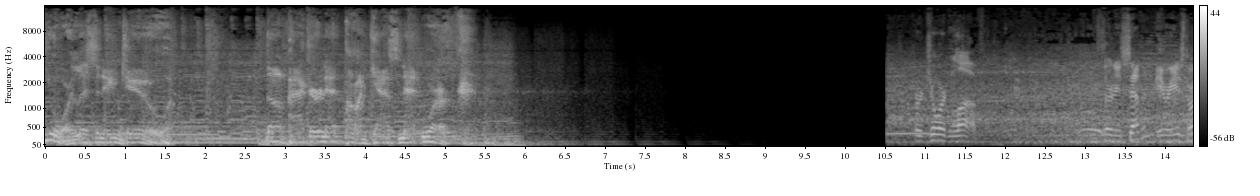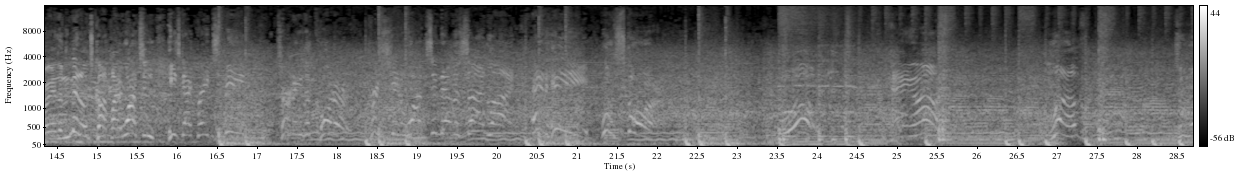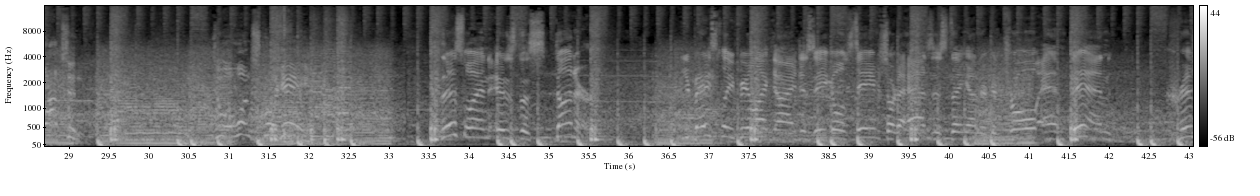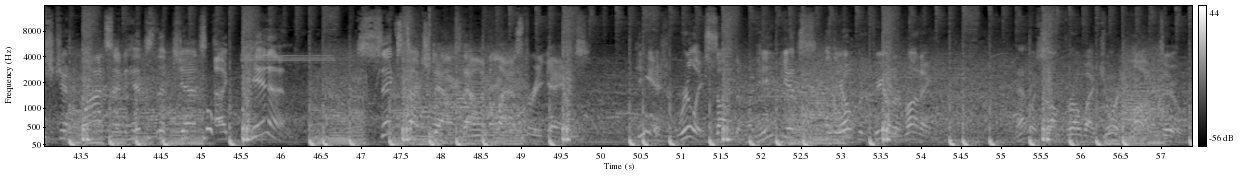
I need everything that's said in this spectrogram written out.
You're listening to the Packernet Podcast Network. For Jordan Love. 37. Here he is throwing in the middle. It's caught by Watson. He's got great speed. Turning the corner. Christian Watson down the sideline. And he will score. This one is the stunner. You basically feel like, all right, this Eagles team sort of has this thing under control, and then Christian Watson hits the Jets again. Six touchdowns now in the last three games. He is really something. When he gets in the open field and running, that was some throw by Jordan Love, too.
